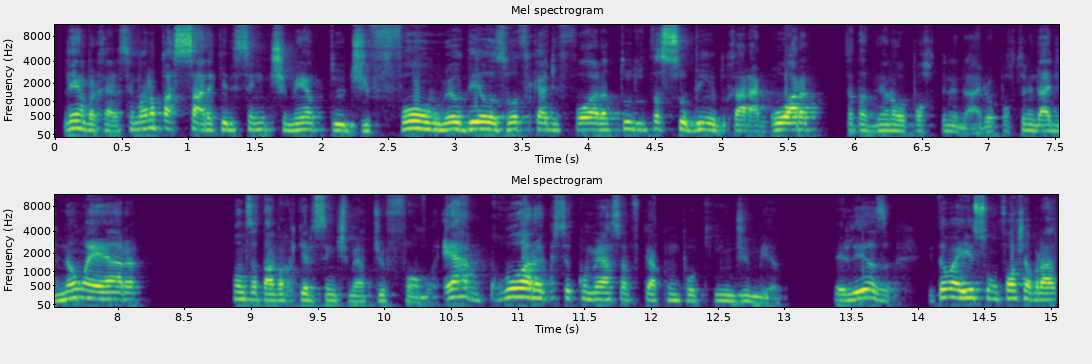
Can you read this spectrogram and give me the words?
Lembra, cara, semana passada aquele sentimento de fome, meu Deus, vou ficar de fora, tudo tá subindo, cara. Agora você tá dando a oportunidade. A oportunidade não era quando você tava com aquele sentimento de fome. É agora que você começa a ficar com um pouquinho de medo. Beleza? Então é isso, um forte abraço.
